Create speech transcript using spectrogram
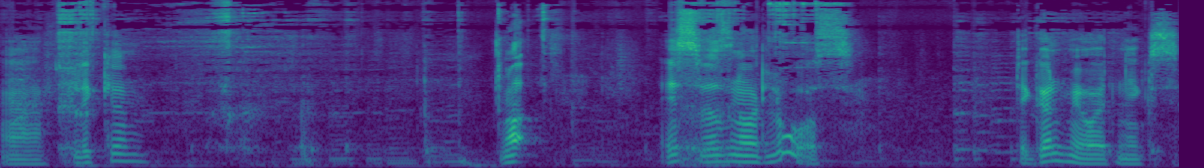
Ah, flicken. Oh, ist, was ist denn heute los? Der gönnt mir heute nichts.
